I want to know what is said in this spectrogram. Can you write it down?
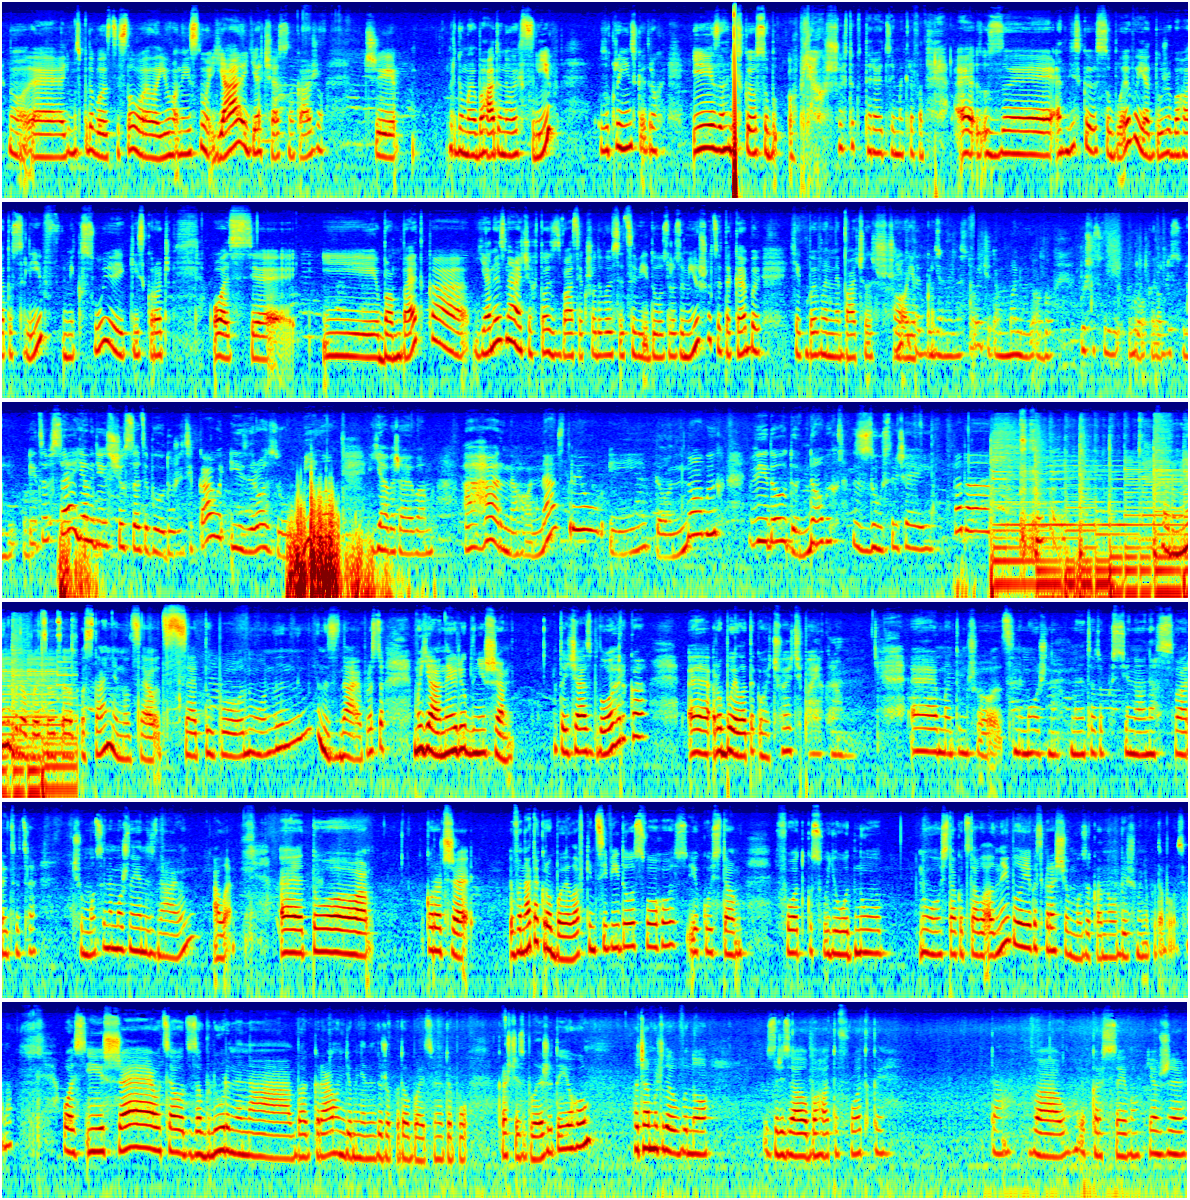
ну, е, йому сподобалось це слово, але його не існує. Я, я чесно кажу, чи придумаю багато нових слів з української трохи. І з англійської особливо. О, блях, що я так втираю цей мікрофон? Е, з англійської особливо я дуже багато слів міксую, якісь, коротше, ось. е, І бамбетка. Я не знаю, чи хтось з вас, якщо дивився це відео, зрозумів, що це таке би, якби ви не бачили, що я так би я не настоючи, там малюю або пишу свої уроки, роблю свої уроки. І це все. Я надіюсь, що все це було дуже цікаво і зрозуміло. Я бажаю вам гарного настрою і до нових відео, до нових зустрічей. Па-па! Мені не подобається оце от останнє, ну це, це тупо, ну не, не, я не знаю. Просто моя найулюбленіша в той час блогерка е, робила так. Ой, чого я чіпаю екран? Е, тому що це не можна. Мене тато постійно нас сварить за це. Чому це не можна, я не знаю. Але е, то, коротше, вона так робила в кінці відео свого, якусь там фотку свою одну, ну, ось так от ставила, але в неї була якась краща музика, ну, більше мені подобалась вона. Ось, і ще оце от заблюрене на бекграунді мені не дуже подобається. Ну, типу, краще зближити його. Хоча, можливо, воно зрізало багато фотки. Так. Вау, як красиво. Я вже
